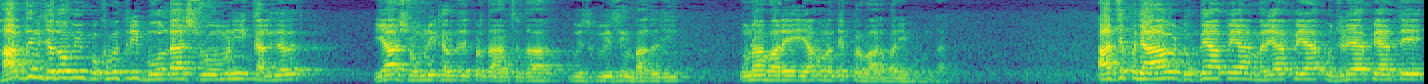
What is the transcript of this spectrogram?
ਹਰ ਦਿਨ ਜਦੋਂ ਵੀ ਮੁੱਖ ਮੰਤਰੀ ਬੋਲਦਾ ਸ਼੍ਰੋਮਣੀ ਅਕਾਲੀ ਦਲ ਜਾਂ ਸ਼੍ਰੋਮਣੀ ਅਕਾਲੀ ਦਲ ਦੇ ਪ੍ਰਧਾਨ ਸਰਦਾਰ ਸੁਖਬੀਰ ਸਿੰਘ ਬਾਦਲ ਜੀ, ਉਹਨਾਂ ਬਾਰੇ ਜਾਂ ਉਹਨਾਂ ਦੇ ਪਰਿਵਾਰ ਬਾਰੇ ਬੋਲਦਾ ਅੱਜ ਪੰਜਾਬ ਡੁੱਬਿਆ ਪਿਆ, ਮਰਿਆ ਪਿਆ, ਉਜੜਿਆ ਪਿਆ ਤੇ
